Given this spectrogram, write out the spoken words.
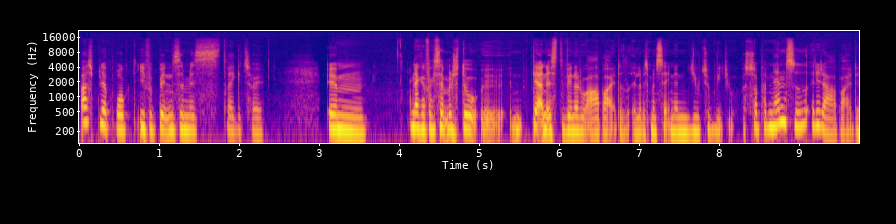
også bliver brugt i forbindelse med strikketøj. Øhm, der kan for eksempel stå, øh, dernæst vinder du arbejdet, eller hvis man ser en anden YouTube-video, og så på den anden side er dit arbejde.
